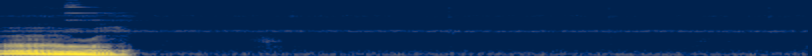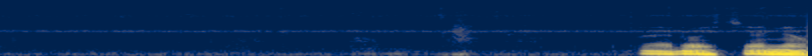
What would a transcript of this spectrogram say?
ผ้ารวยผ้ารวยชาแนล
